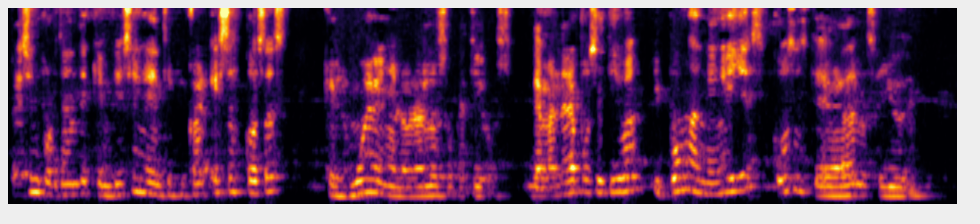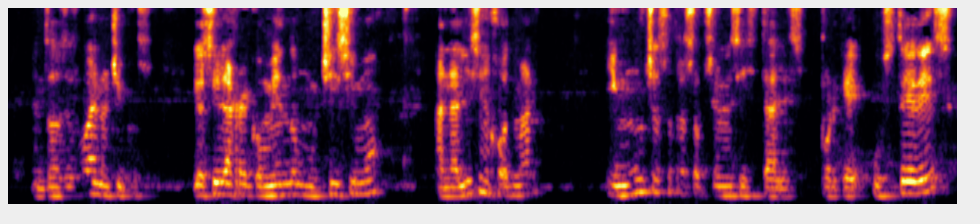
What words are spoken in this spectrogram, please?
Pero es importante que empiecen a identificar esas cosas que los mueven a lograr los objetivos de manera positiva y pongan en ellas cosas que de verdad los ayuden. Entonces, bueno, chicos, yo sí les recomiendo muchísimo, analicen Hotmart y muchas otras opciones digitales, porque ustedes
